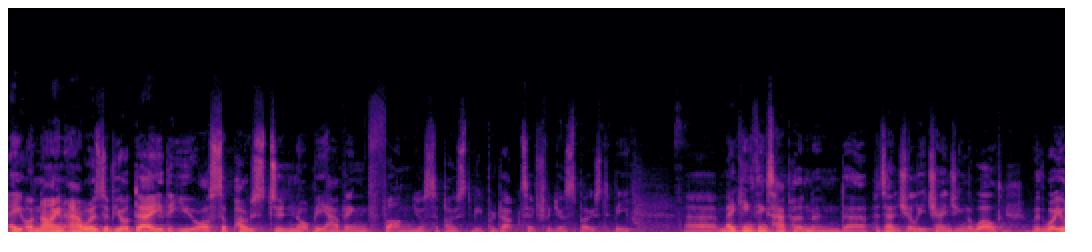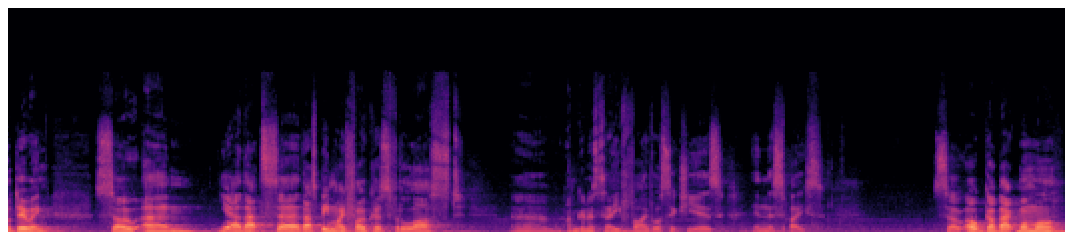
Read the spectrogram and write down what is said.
eight or nine hours of your day that you are supposed to not be having fun. You're supposed to be productive and you're supposed to be uh, making things happen and uh, potentially changing the world with what you're doing. So um, yeah, that's, uh, that's been my focus for the last I'm going to say, five or six years in this space. So, oh, go back one more.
